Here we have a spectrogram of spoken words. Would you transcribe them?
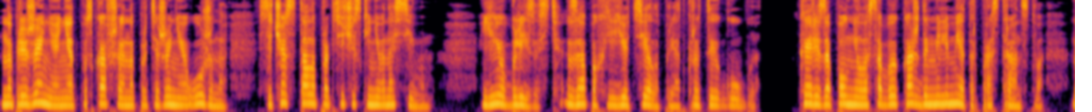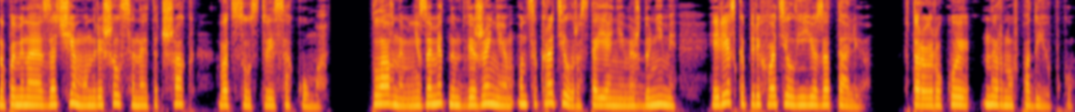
Напряжение, не отпускавшее на протяжении ужина, сейчас стало практически невыносимым. Ее близость, запах ее тела, приоткрытые губы. Кэрри заполнила собой каждый миллиметр пространства — напоминая, зачем он решился на этот шаг в отсутствии Сакума. Плавным, незаметным движением он сократил расстояние между ними и резко перехватил ее за талию, второй рукой нырнув под юбку.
